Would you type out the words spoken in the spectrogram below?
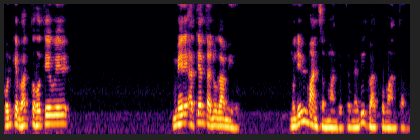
उनके भक्त होते हुए मेरे अत्यंत अनुगामी हो। मुझे भी मान सम्मान देते हो, मैं भी इस बात को मानता हूँ।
